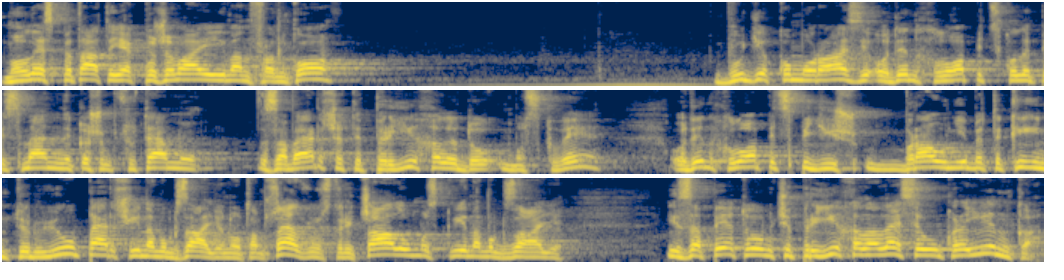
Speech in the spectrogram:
могли спитати, як поживає Іван Франко. В будь-якому разі один хлопець, коли письменники, щоб цю тему завершити, приїхали до Москви. Один хлопець підійш... брав ніби таке інтерв'ю перший на вокзалі, ну там все зустрічали в Москві на вокзалі, і запитував, чи приїхала Леся Українка.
